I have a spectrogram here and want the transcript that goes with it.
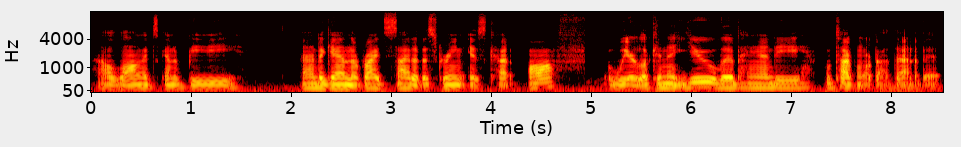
how long it's going to be. And again, the right side of the screen is cut off. We are looking at you, LibHandy. We'll talk more about that in a bit.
